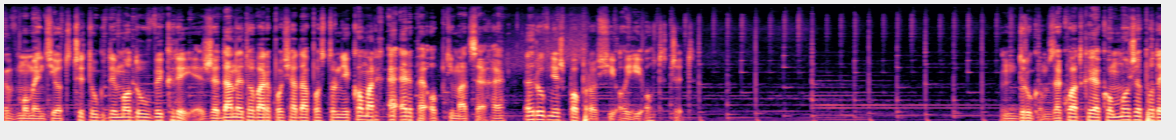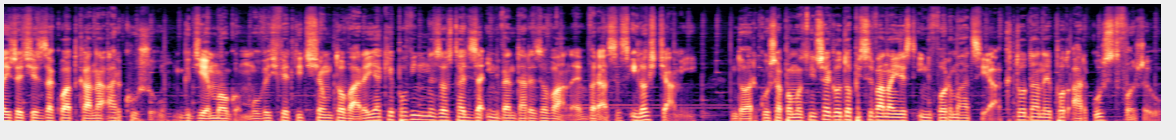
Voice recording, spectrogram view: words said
W momencie odczytu, gdy moduł wykryje, że dany towar posiada po stronie komarch ERP Optima cechę, również poprosi o jej odczyt. Drugą zakładkę, jaką może podejrzeć jest zakładka na arkuszu, gdzie mogą mu wyświetlić się towary, jakie powinny zostać zainwentaryzowane wraz z ilościami. Do arkusza pomocniczego dopisywana jest informacja, kto dany podarkusz stworzył.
